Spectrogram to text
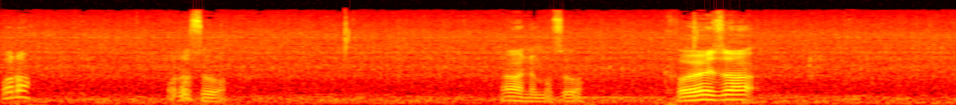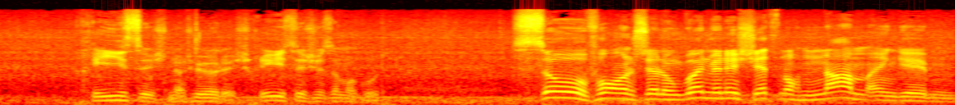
oder? Oder so. Ja, nehmen wir so. Größer. Riesig, natürlich. Riesig ist immer gut. So, Voranstellung. Wollen wir nicht jetzt noch einen Namen eingeben?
